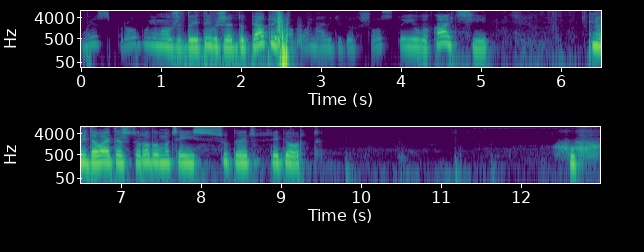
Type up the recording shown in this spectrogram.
ми спробуємо вже дойти вже до п'ятої або навіть до шостої локації. Ну і давайте зробимо цей супер реберт. Фух.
